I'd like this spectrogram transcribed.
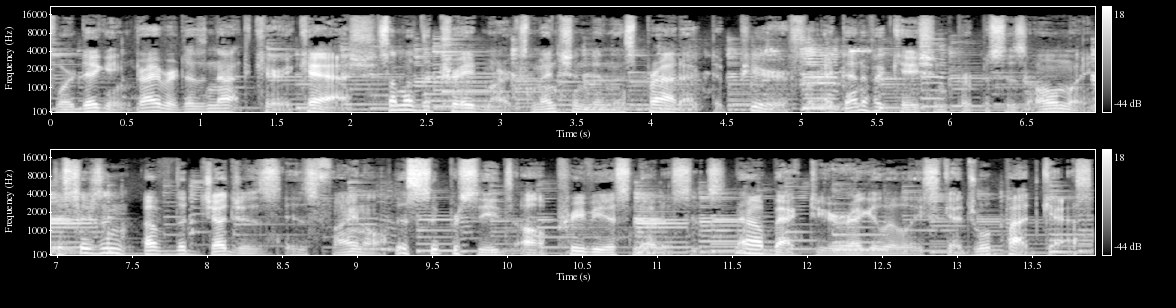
before digging. Driver does not carry cash. Some of the trademarks mentioned in this product appear for identification purposes only. Decision of the judges is final. This supersedes all previous notices. Now back to your regularly scheduled podcast.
